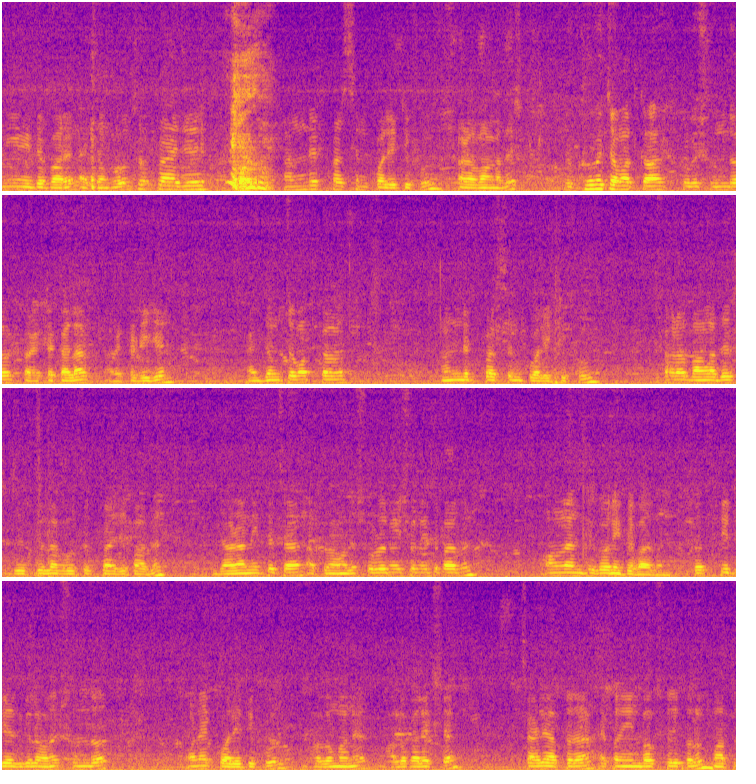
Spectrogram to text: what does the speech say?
নিয়ে নিতে পারেন। একদম হোলসেল প্রাইজে হান্ড্রেড পার্সেন্ট কোয়ালিটিফুল সারা বাংলাদেশ। তো খুবই চমৎকার, খুবই সুন্দর আরেকটা কালার, আরেকটা ডিজাইন। একদম চমৎকার, হান্ড্রেড পার্সেন্ট কোয়ালিটিফুল সারা বাংলাদেশ ড্রেসগুলো হোলসেল প্রাইজে পাবেন, যারা নিতে চান আপনারা আমাদের শোরুমে এসেও নিতে পারবেন অনলাইন থেকেও নিতে পারবেন। সত্যি ড্রেসগুলো অনেক সুন্দর, অনেক কোয়ালিটি ফুল, ভালো মানের, ভালো কালেকশন চাইলে আপনারা এখন ইনবক্স করে ফেলুন, মাত্র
